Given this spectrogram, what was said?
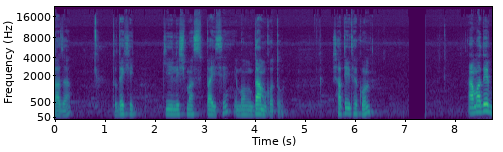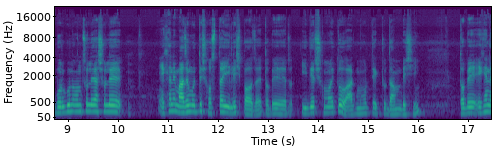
তাজা। তো দেখি কি ইলিশ মাছ পাইছে এবং দাম কত। সাথেই থাকুন। আমাদের বরগুনা অঞ্চলে আসলে এখানে মাঝে মধ্যে সস্তায় ইলিশ পাওয়া যায়, তবে ঈদের সময় তো আগ মুহূর্তে একটু দাম বেশি। তবে এখানে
